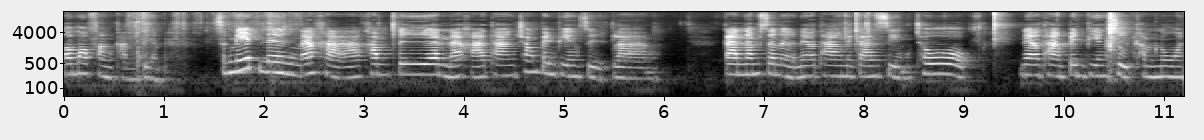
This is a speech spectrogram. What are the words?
ก็มาฟังคำเตือนสักนิดหนึ่งนะคะคำเตือนนะคะ ทางช่องเป็นเพียงสื่อกลาง การนำเสนอแนวทางในการเสี่ยงโชค แนวทางเป็นเพียงสูตรคำนวณ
